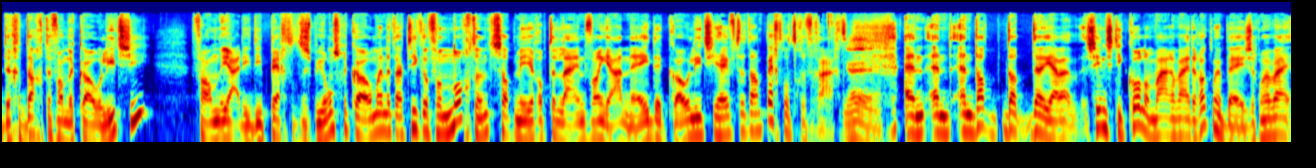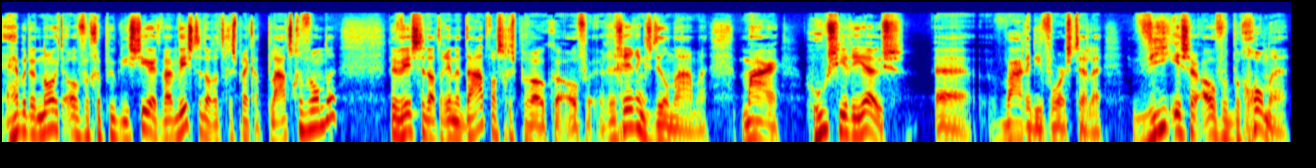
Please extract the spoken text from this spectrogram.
de gedachten van de coalitie van ja, die, die Pechtold is bij ons gekomen. En het artikel vanochtend zat meer op de lijn van... ja, nee, de coalitie heeft het aan Pechtold gevraagd. Ja, ja, ja. En, en, en dat, dat, ja, sinds die column waren wij er ook mee bezig. Maar wij hebben er nooit over gepubliceerd. Wij wisten dat het gesprek had plaatsgevonden. We wisten dat er inderdaad was gesproken over regeringsdeelname. Maar hoe serieus uh, waren die voorstellen? Wie is er over begonnen?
